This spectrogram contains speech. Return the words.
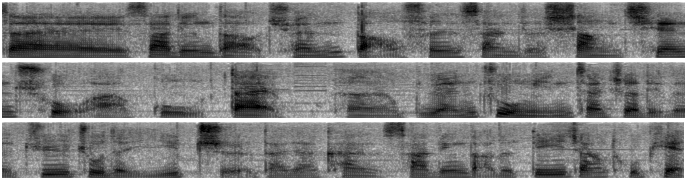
在萨丁岛全岛分散着上千处啊古代。呃，原住民在这里的居住的遗址，大家看萨丁岛的第一张图片，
